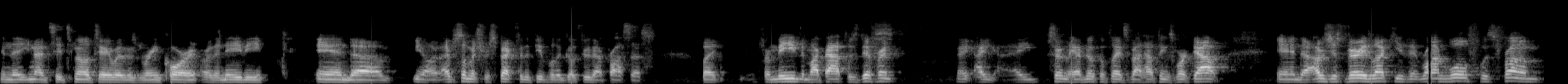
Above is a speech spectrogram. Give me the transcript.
in the United States military, whether it was Marine Corps or the Navy. And, um, you know, I have so much respect for the people that go through that process. But for me, the, my path was different. I, I, certainly have no complaints about how things worked out. And uh, I was just very lucky that Ron Wolf was from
